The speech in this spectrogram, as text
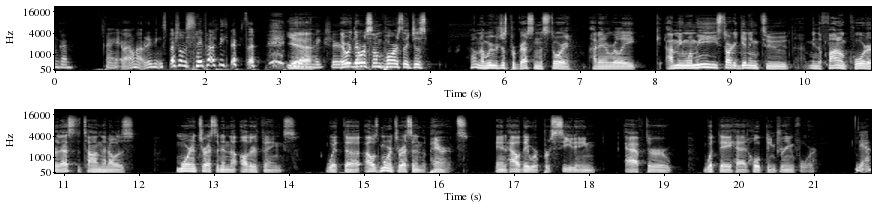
Okay. All right. I don't have anything special to say about it either. So Yeah. make sure There were there were some parts that just I don't know. We were just progressing the story. I didn't really. I mean, when we started getting to, I mean, the final quarter, that's the time that I was more interested in the other things. With the, I was more interested in the parents and how they were proceeding after what they had hoped and dreamed for. Yeah.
